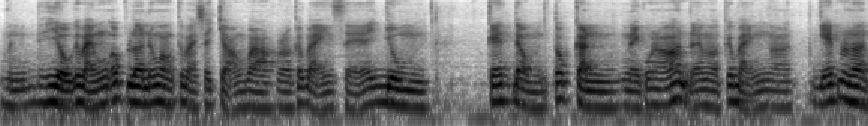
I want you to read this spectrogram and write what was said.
mình ví dụ các bạn muốn up lên đúng không? Các bạn sẽ chọn vào rồi các bạn sẽ dùng cái đồng token này của nó để mà các bạn uh, ghép nó lên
